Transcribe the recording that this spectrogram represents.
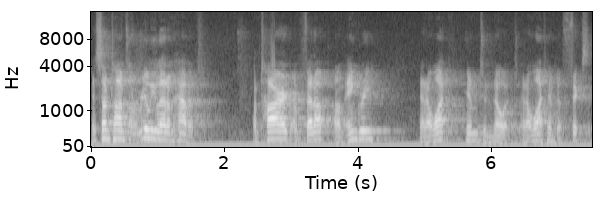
And sometimes I really let Him have it. I'm tired, I'm fed up, I'm angry, and I want Him to know it, and I want Him to fix it.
